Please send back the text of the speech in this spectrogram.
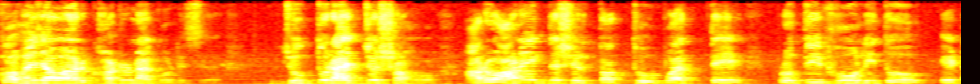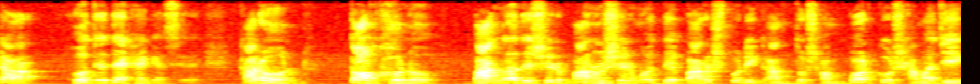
কমে যাওয়ার ঘটনা ঘটেছে। যুক্তরাজ্য সহ আরও অনেক দেশের তথ্য উপাত্তে প্রতিফলিত এটা হতে দেখা গেছে। কারণ তখনও বাংলাদেশের মানুষের মধ্যে পারস্পরিক আন্তঃসম্পর্ক, সামাজিক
